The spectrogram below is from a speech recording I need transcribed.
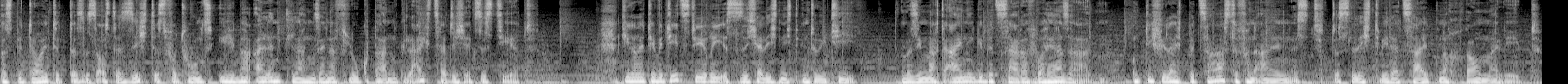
Was bedeutet, dass es aus der Sicht des Photons überall entlang seiner Flugbahn gleichzeitig existiert. Die Relativitätstheorie ist sicherlich nicht intuitiv, aber sie macht einige bizarre Vorhersagen. Und die vielleicht bizarrste von allen ist, dass Licht weder Zeit noch Raum erlebt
